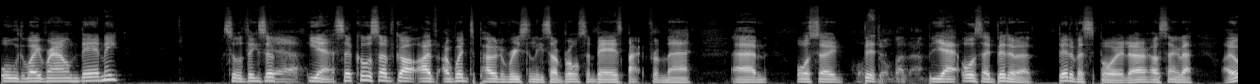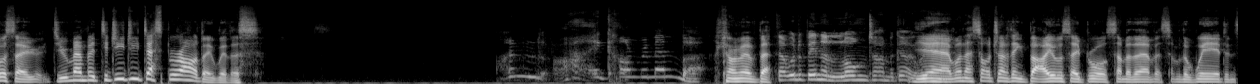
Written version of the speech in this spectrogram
all the way around near me. Sort of thing. So Yeah. yeah. So of course I've got I've I went to Poland recently, so I brought some beers back from there. Um, also, bit, about that. yeah, also bit of a bit of a spoiler. I was saying that I also do you remember? Did you do Desperado with us? I'm, I can't remember. I can't remember. But That would have been a long time ago. yeah, well, that's what I'm trying to think. But I also brought some of them, some of the weird, and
